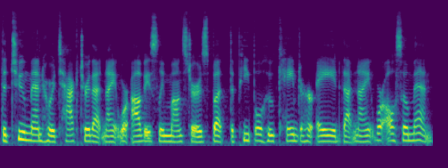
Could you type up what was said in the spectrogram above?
The two men who attacked her that night were obviously monsters, but the people who came to her aid that night were also men.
